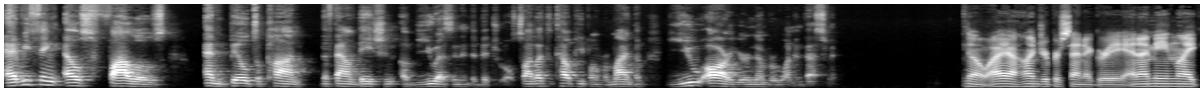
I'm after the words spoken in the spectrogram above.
everything else follows and builds upon the foundation of you as an individual. So I'd like to tell people and remind them you are your number one investment. No, I 100% agree. And I mean, like,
